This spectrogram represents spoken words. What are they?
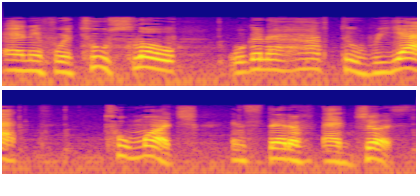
And if we're too slow, we're going to have to react too much instead of adjust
